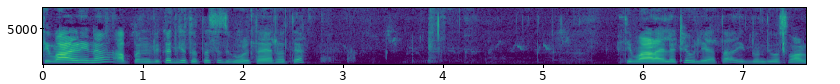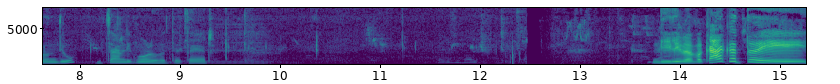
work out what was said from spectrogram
ते वाळले ना आपण विकत घेतो तसेच घोळ तयार होत्या. ती वाळायला ठेवली आता. एक दोन दिवस वाळून देऊ. चांगली घोळ होते तयार. दिली बाबा काय करतोय?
